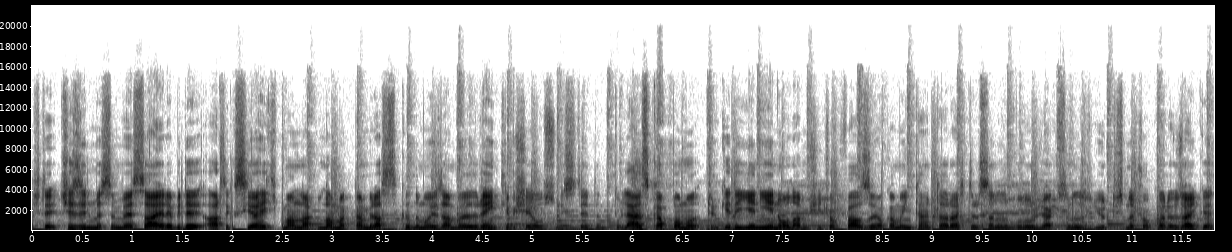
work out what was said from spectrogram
işte çizilmesin vesaire. Bir de artık siyah ekipmanlar kullanmaktan biraz sıkıldım. O yüzden böyle renkli bir şey olsun istedim. Bu lens kaplama Türkiye'de yeni yeni olan bir şey. Çok fazla yok ama internette araştırırsanız bulacaksınız. Yurt dışında çok var. Özellikle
